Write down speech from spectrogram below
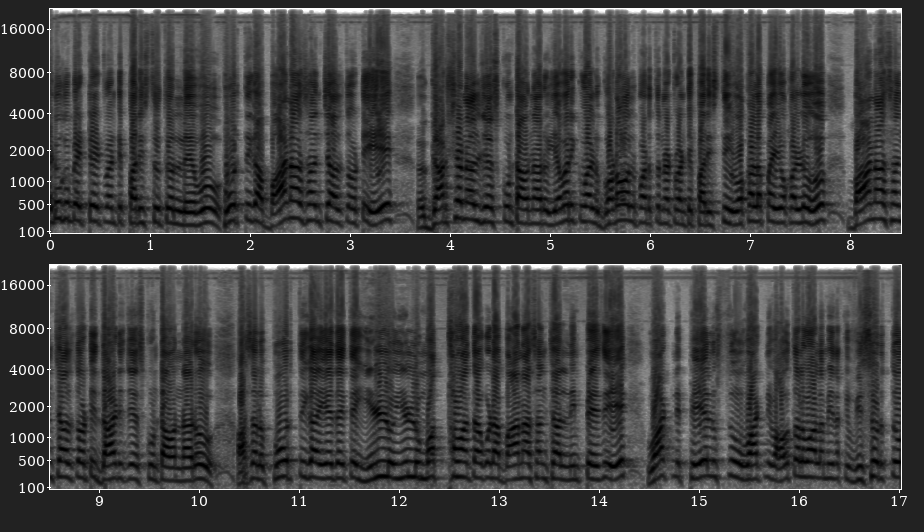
అడుగు పెట్టేటువంటి పరిస్థితులు లేవు. పూర్తిగా బాణాసంచాలతోటి ఘర్షణలు చేసుకుంటా ఉన్నారు. ఎవరికి వాళ్ళు గొడవలు పడుతున్నటువంటి పరిస్థితి? ఒకళ్ళపై ఒకళ్ళు బాణాసంచాలతోటి దాడి చేసుకుంటారు చేసుకుంటా ఉన్నారు. అసలు పూర్తిగా ఏదైతే ఇళ్ళు ఇళ్ళు మొత్తం అంతా కూడా బాణాసంచాలు నింపేసి వాటిని పేలుస్తూ వాటిని అవతల వాళ్ళ మీదకి విసురుతూ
